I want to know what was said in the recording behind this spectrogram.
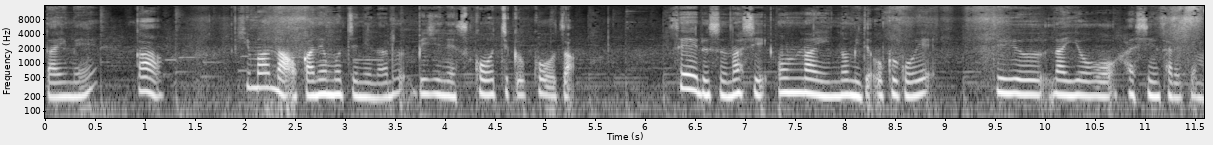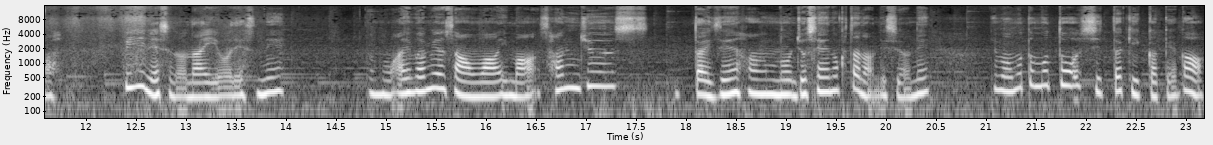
題名が暇なお金持ちになるビジネス構築講座セールスなしオンラインのみで億超えっていう内容を発信されてます。ビジネスの内容ですね。あの相葉美優さんは今30代前半の女性の方なんですよね。でももともと知ったきっかけが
